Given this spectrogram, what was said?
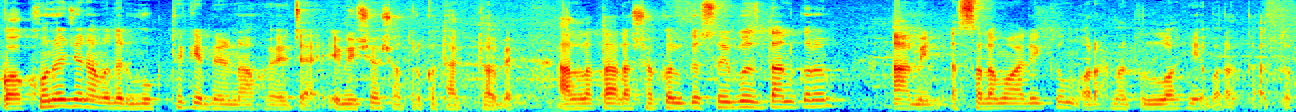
কখনোই যেন আমাদের মুখ থেকে বের না হয়ে যায়, এ বিষয়ে সতর্ক থাকতে হবে। আল্লাহ তাআলা সকলকে সৈবুজ দান করুন। আমিন। আসসালামু আলাইকুম ওরহমতুল্লাহি বারাকাতুহ।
